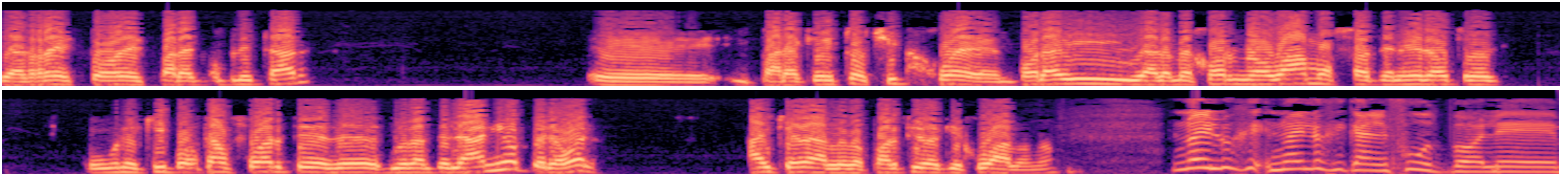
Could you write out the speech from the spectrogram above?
y el resto es para completar. eh, y para que estos chicos jueguen. Por ahí a lo mejor no vamos a tener otro un equipo tan fuerte durante el año, pero bueno, hay que darle, los partidos hay que jugarlos, ¿no? No hay, no hay lógica en el fútbol. Eh,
